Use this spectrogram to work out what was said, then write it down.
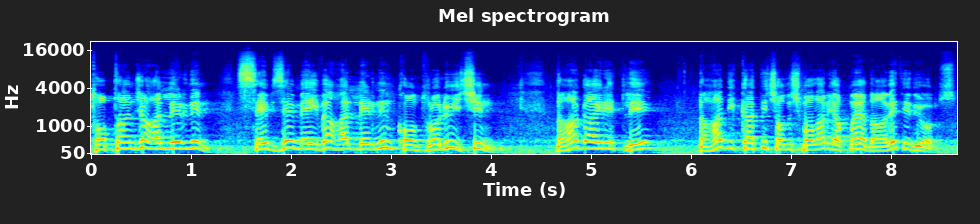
toptancı hallerinin, sebze meyve hallerinin kontrolü için daha gayretli, daha dikkatli çalışmalar yapmaya davet ediyoruz.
